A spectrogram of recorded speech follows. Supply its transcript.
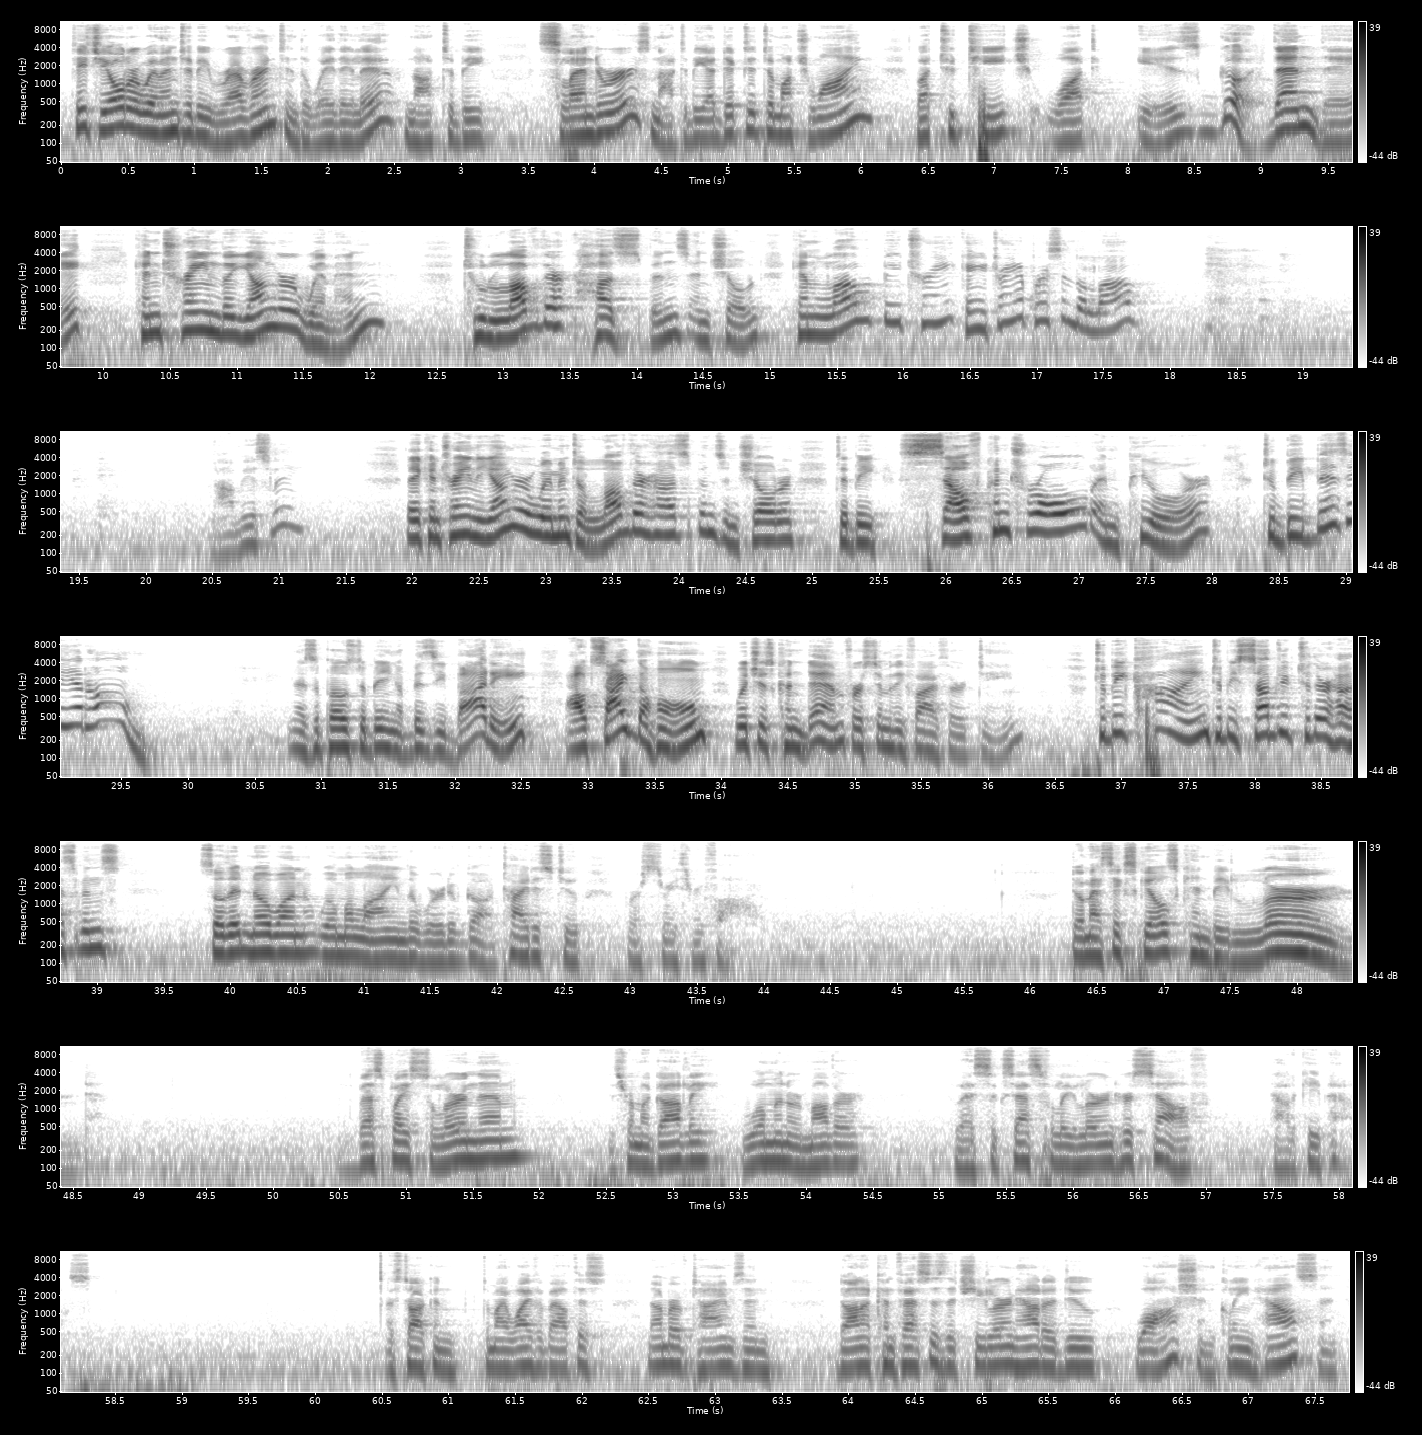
teach the older women to be reverent in the way they live, not to be slanderers, not to be addicted to much wine, but to teach what is good. Then they can train the younger women to love their husbands and children. Can love be trained? Can you train a person to love? Obviously. They can train the younger women to love their husbands and children, to be self controlled and pure, to be busy at home, as opposed to being a busybody outside the home, which is condemned, 1 Timothy 5.13, to be kind, to be subject to their husbands, so that no one will malign the word of God. Titus 2, verse 3 through 5. Domestic skills can be learned. The best place to learn them is from a godly woman or mother who has successfully learned herself how to keep house. I was talking to my wife about this a number of times, and Donna confesses that she learned how to do wash and clean house and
